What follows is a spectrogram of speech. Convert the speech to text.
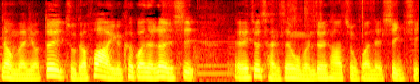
那我们有对主的话一个客观的认识。诶，就产生我们对他主观的信心，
